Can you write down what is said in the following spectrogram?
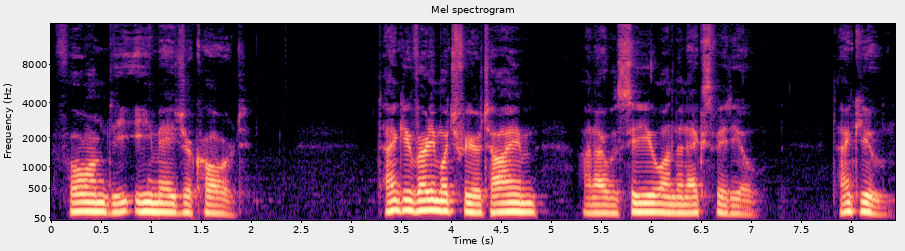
Form the E major chord. Thank you very much for your time and I will see you on the next video. Thank you.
